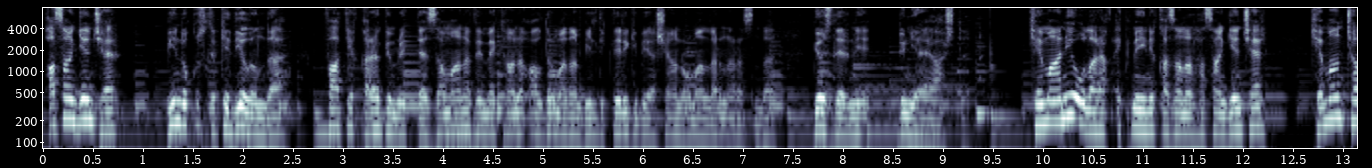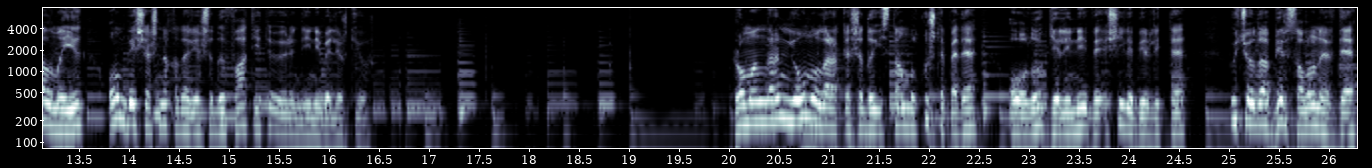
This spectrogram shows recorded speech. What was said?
Hasan Gençer, 1947 yılında Fatih Karagümrük'te zamana ve mekana aldırmadan bildikleri gibi yaşayan romanların arasında gözlerini dünyaya açtı. Kemani olarak ekmeğini kazanan Hasan Gençer, keman çalmayı 15 yaşına kadar yaşadığı Fatih'te öğrendiğini belirtiyor. Romanların yoğun olarak yaşadığı İstanbul Kuştepe'de oğlu, gelini ve eşiyle birlikte 3 oda bir salon evde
